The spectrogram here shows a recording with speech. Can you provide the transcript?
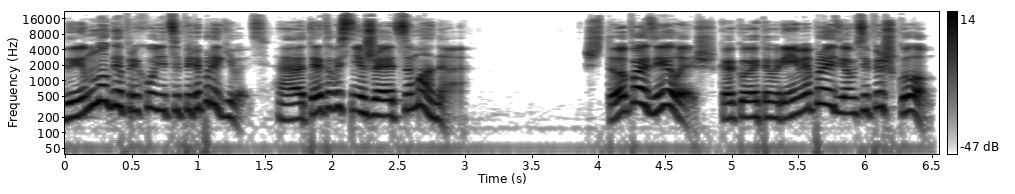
да и многое приходится перепрыгивать, а от этого снижается мана. Что поделаешь, какое-то время пройдемся пешком.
